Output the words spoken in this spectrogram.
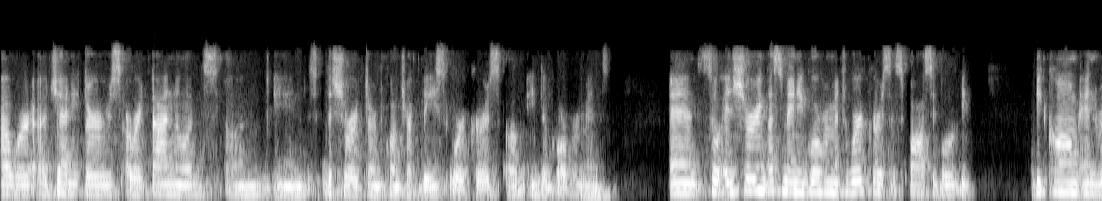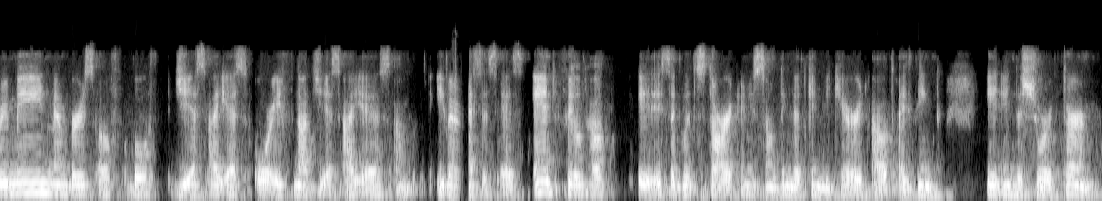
our uh, janitors, our tanods, um, and the short-term contract-based workers um, in the government. And so ensuring as many government workers as possible become and remain members of both GSIS or if not GSIS, um, even SSS and PhilHealth is a good start and is something that can be carried out, I think, in, in the short term.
